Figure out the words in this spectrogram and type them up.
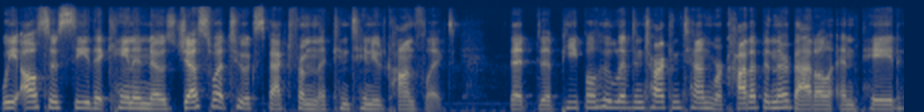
We also see that Kanan knows just what to expect from the continued conflict. That the people who lived in Tarkin Town were caught up in their battle and paid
